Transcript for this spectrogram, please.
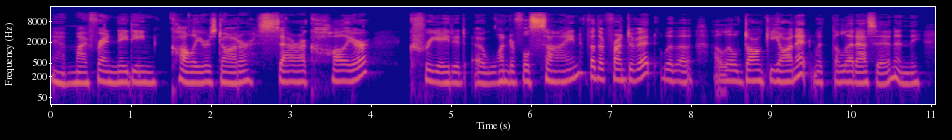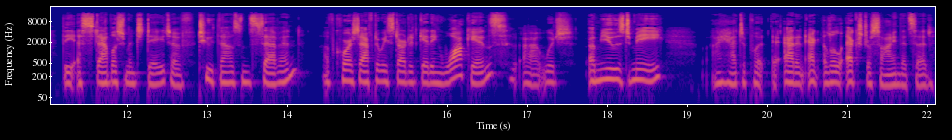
And my friend Nadine Collier's daughter, Sarah Collier, created a wonderful sign for the front of it with a, a little donkey on it with the let us in and the, the establishment date of 2007. Of course, after we started getting walk-ins, uh, which amused me, I had to put add an, a little extra sign that said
